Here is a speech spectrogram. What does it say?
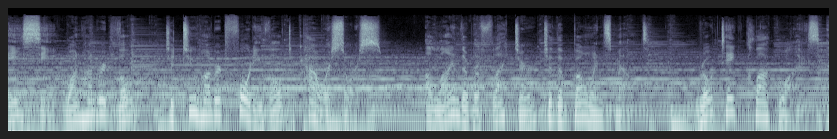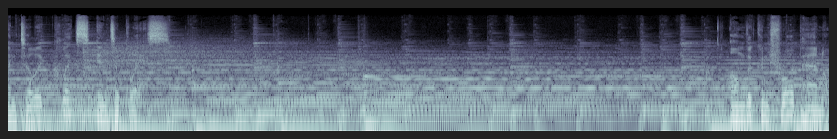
AC 100 volt to 240 volt power source. Align the reflector to the Bowens mount rotate clockwise until it clicks into place. On the control panel,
